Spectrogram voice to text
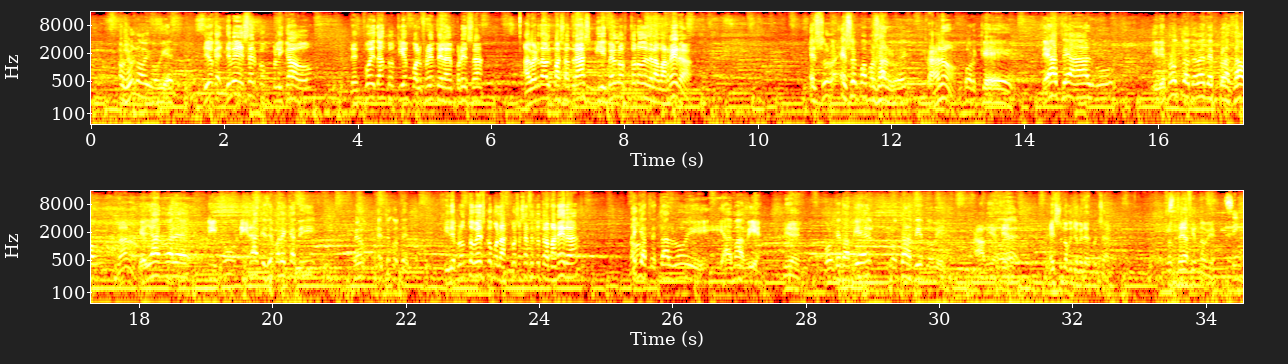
No, yo lo oigo bien. Digo que debe de ser complicado, después de tanto tiempo al frente de la empresa, haber dado el paso atrás y ver los toros desde la barrera. Eso, eso es para pasarlo, ¿eh? Claro. Porque te hace algo y de pronto te ves desplazado, que ya no eres ni tú ni nada que se parezca a ti, pero estoy contento. Y de pronto ves como las cosas se hacen de otra manera. Hay que aceptarlo y, además bien. Bien. Porque también lo estás haciendo bien. Ah, bien, bien. Eso es lo que yo quería escuchar. Lo estoy haciendo bien. Sí.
